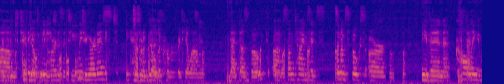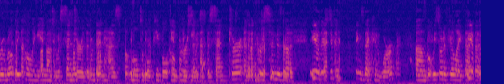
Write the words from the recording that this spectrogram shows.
um, I think it's really hard as a teaching artist to sort of build a curriculum that does both. Um, sometimes it's sometimes folks are even calling remotely calling into a center that then has multiple people in person at the center, and the person is not. You know, there's different things that can work. Um, but we sort of feel like that, that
